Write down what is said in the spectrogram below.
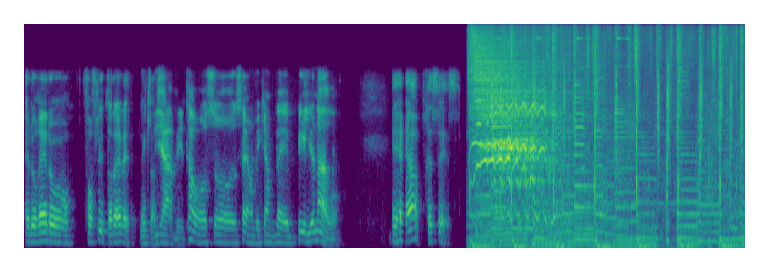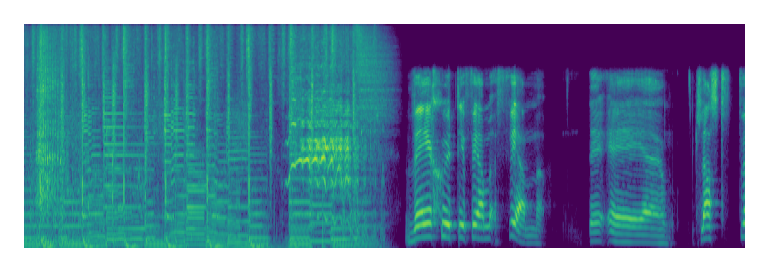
Är du redo att förflytta dig dit Niklas? Ja, vi tar oss och ser om vi kan bli biljonärer. Ja, precis. V75 5. Det är klass 2,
